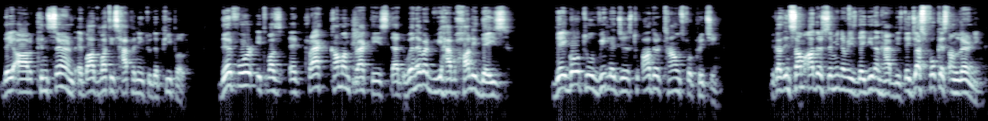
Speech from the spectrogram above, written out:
They are concerned about what is happening to the people. Therefore, it was a pra- common practice that whenever we have holidays, they go to villages, to other towns for preaching. Because in some other seminaries, they didn't have this. They just focused on learning.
